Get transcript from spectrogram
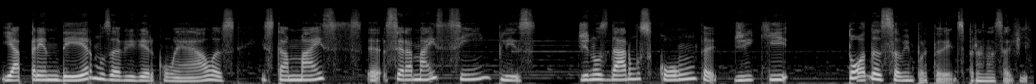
e aprendermos a viver com elas, está mais, eh, será mais simples de nos darmos conta de que todas são importantes para a nossa vida.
